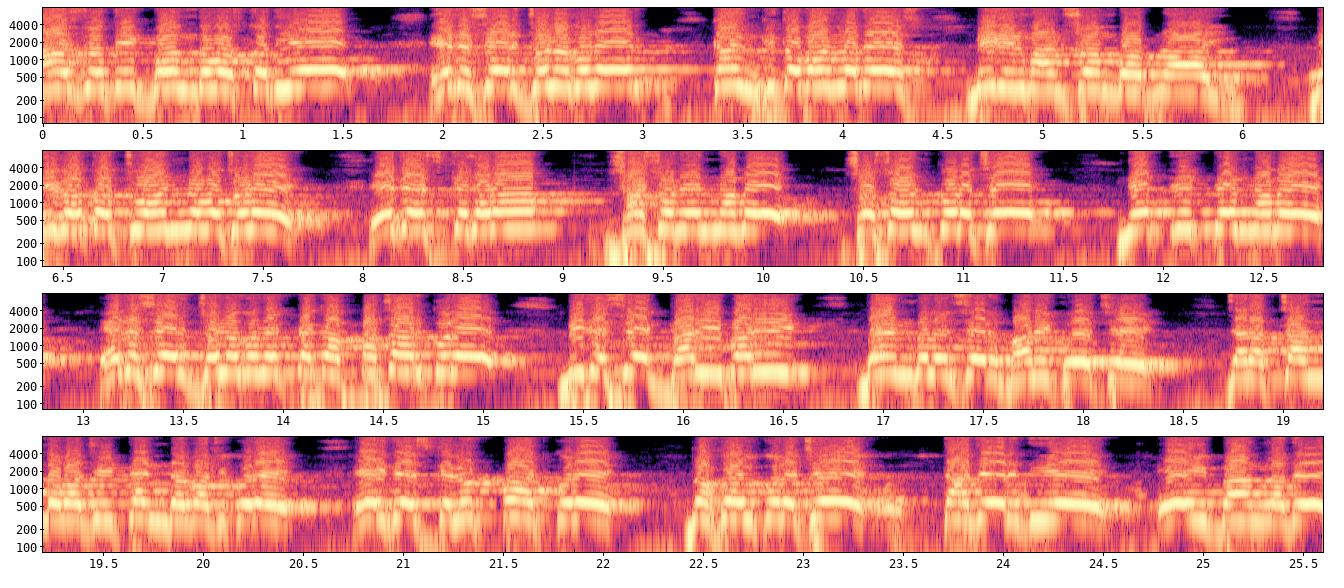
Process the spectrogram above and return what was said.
রাজনৈতিক বন্দোবস্ত দিয়ে এদেশের জনগণের কাঙ্ক্ষিত বাংলাদেশ বিনির্মাণ সম্ভব নয়। বিগত চুয়ান্ন বছরে এদেশকে যারা শাসনের নামে শোষণ করেছে, নেতৃত্বের নামে এদেশের জনগণের টাকা পাচার করে বিদেশে গাড়ি বাড়ি ব্যাংক ব্যালেন্সের মালিক হয়েছে যারা চান্দাবাজি, টেন্ডারবাজি করে এই দেশকে লুটপাট করে দখল করেছে, তাদের দিয়ে এই বাংলাদেশ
